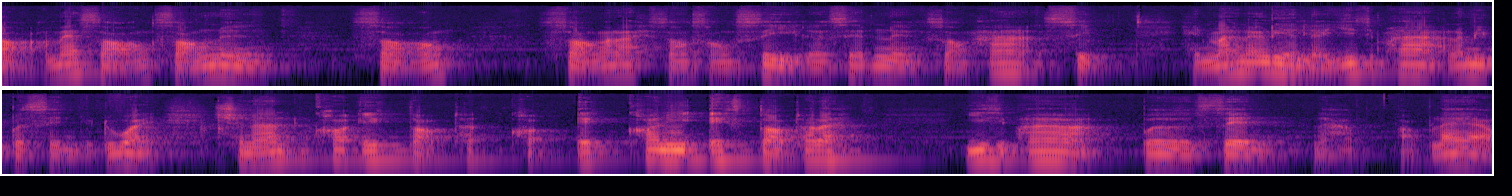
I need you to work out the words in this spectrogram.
ต่อเอาแม่ 2 2 1 2 2 อะไร 2 2 4เหลือเศษ1 2 5 10 ห็นไหมนักเรียนเหลือ 25 แล้วมีเปอร์เซ็นต์อยู่ด้วย ฉะนั้นข้อ x ตอบข้อ x ข้อนี้ x ตอบเท่าไหร่ 25เปอร์เซ็นต์นะครับ ตอบแล้ว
